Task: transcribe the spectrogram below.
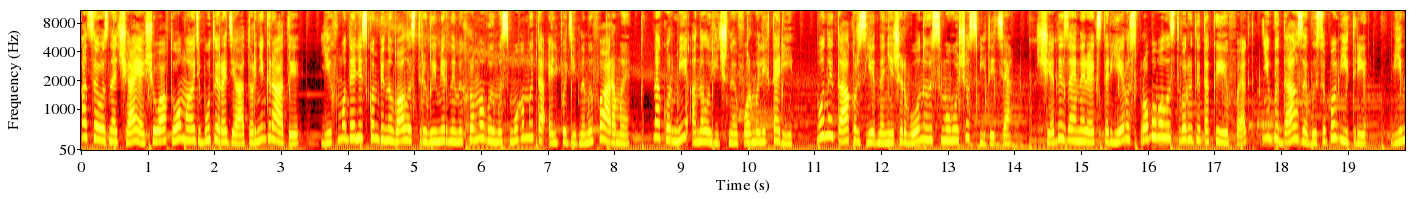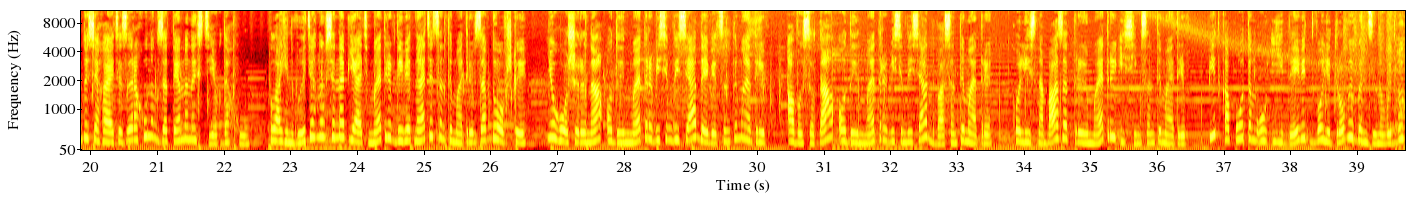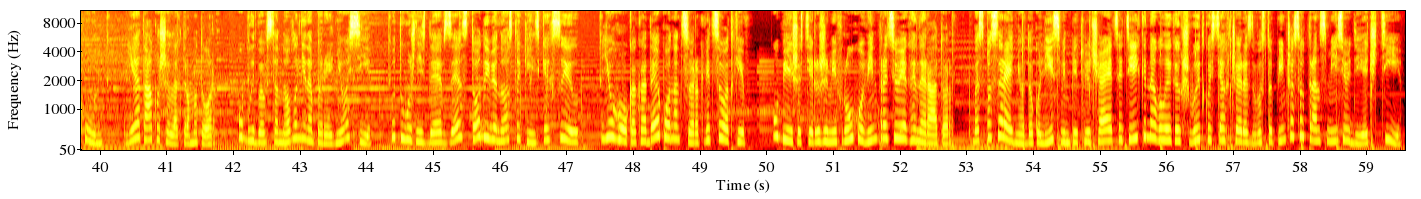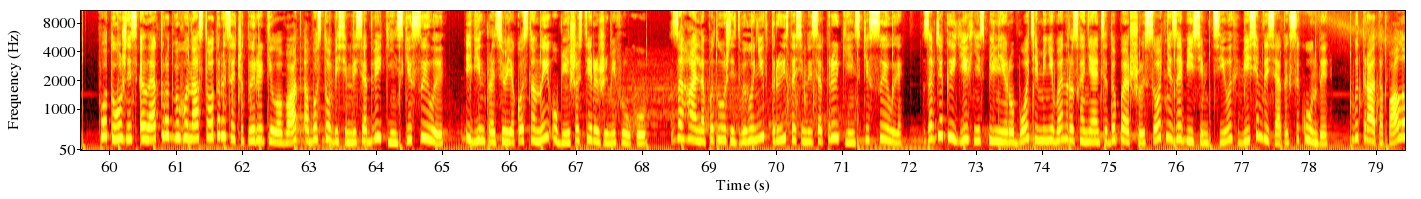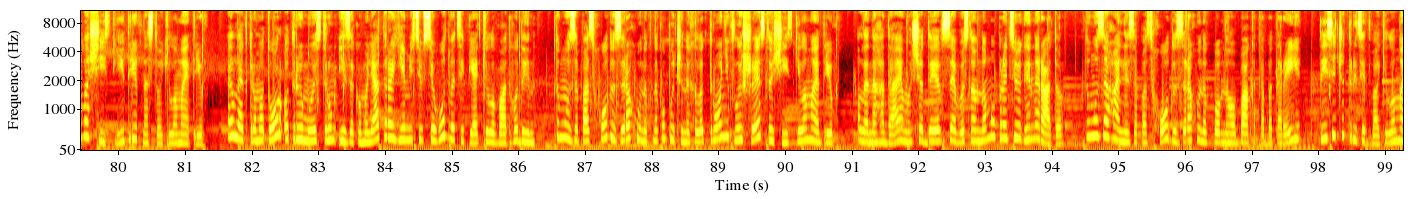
А це означає, що у авто мають бути радіаторні грати. Їх в моделі скомбінували з тривимірними хромовими смугами та ель-подібними фарами. На кормі аналогічної форми ліхтарі. Вони також з'єднані червоною смугою, що світиться. Ще дизайнери екстер'єру спробували створити такий ефект, ніби дах завис у повітрі. Він досягається за рахунок затемнених стійок даху. Плагін витягнувся на 5 метрів 19 сантиметрів завдовжки. Його ширина 1 метр 89 сантиметрів, а висота 1 метр 82 сантиметри. Колісна база 3 метри і 7 сантиметрів. Під капотом у І9 дволітровий бензиновий двигун. Є також електромотор. Обидва встановлені на передній осі. Потужність ДФЗ 190 кінських сил. Його ККД понад 40%. У більшості режимів руху він працює як генератор. Безпосередньо до коліс він підключається тільки на великих швидкостях через двоступінчасту трансмісію DHT. Потужність електродвигуна 134 кВт або 182 кінські сили, і він працює як основний у більшості режимів руху. Загальна потужність двигунів 373 кінські сили. Завдяки їхній спільній роботі мінівен розганяється до першої сотні за 8,8 секунди. Витрата палива 6 літрів на 100 кілометрів. Електромотор отримує струм із акумулятора ємністю всього 25 кВт годин, тому запас ходу за рахунок накопичених електронів лише 106 км. Але нагадаємо, що ДФЗ в основному працює генератор, тому загальний запас ходу за рахунок повного бака та батареї 1032 км.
